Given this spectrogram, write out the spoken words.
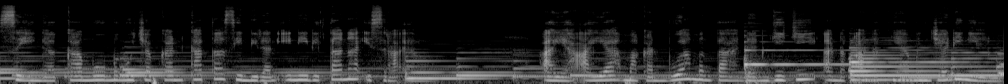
sehingga kamu mengucapkan kata sindiran ini di tanah Israel? Ayah-ayah makan buah mentah dan gigi anak-anaknya menjadi ngilu.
